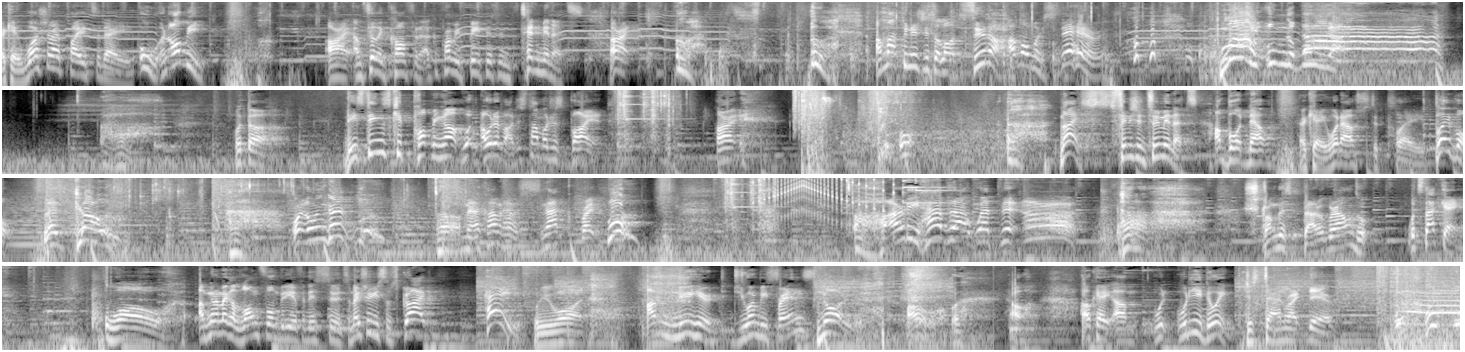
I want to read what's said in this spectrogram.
Okay, what should I play today? Oh, an obby! All right, I'm feeling confident. I could probably beat this in 10 minutes. All right. I might finish this a lot sooner. I'm almost there. Mochi unga bunga. Ah. What the? These things keep popping up. What, whatever, this time I'll just buy it. All right. Nice, finish in two minutes. I'm bored now. Okay, what else to play? Blade Ball. Let's go. Wait, oh. Oh man, I can't even have a snack right. Whoa. Oh, I already have that weapon. Ah. Strongest battleground? What's that game? Whoa, I'm gonna make a long form video for this soon, so make sure you subscribe. Hey, What do you want? I'm new here. Do you wanna be friends? No. Oh, oh. Okay, um, what, what are you doing? Just stand right there. Fuck?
